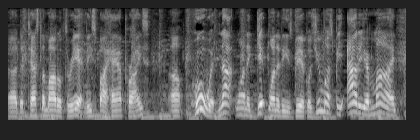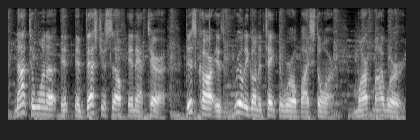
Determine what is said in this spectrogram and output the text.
uh, the Tesla Model 3, at least by half price. Uh, who would not want to get one of these vehicles? You must be out of your mind not to want to invest yourself in that Aptera. This car is really going to take the world by storm. Mark my word.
